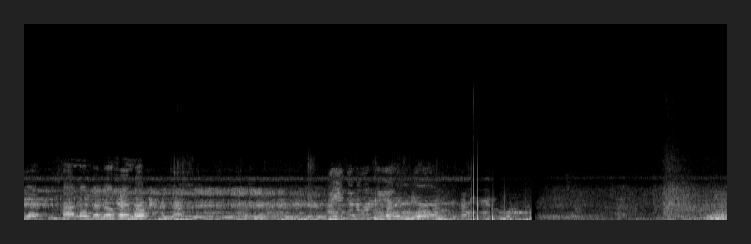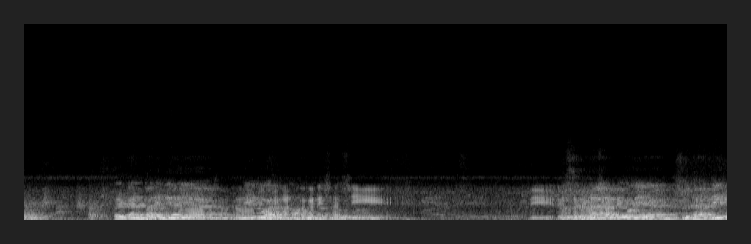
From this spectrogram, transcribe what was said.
ya anu dada vendor? Ayah jangan ngasih ya. Tadi dia ya. Rekan panitia yang di luar. dengan organisasi di Desa Sari. Yang sudah hadir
